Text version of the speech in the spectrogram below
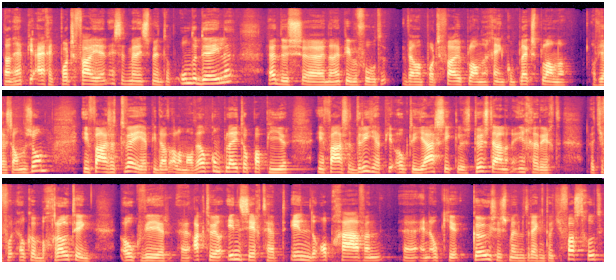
dan heb je eigenlijk portefeuille en asset management op onderdelen. dus dan heb je bijvoorbeeld wel een portefeuilleplan en geen complex plannen of juist andersom. In fase 2 heb je dat allemaal wel compleet op papier. In fase 3 heb je ook de jaarcyclus dusdanig ingericht dat je voor elke begroting ook weer uh, actueel inzicht hebt in de opgaven uh, en ook je keuzes met betrekking tot je vastgoed.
